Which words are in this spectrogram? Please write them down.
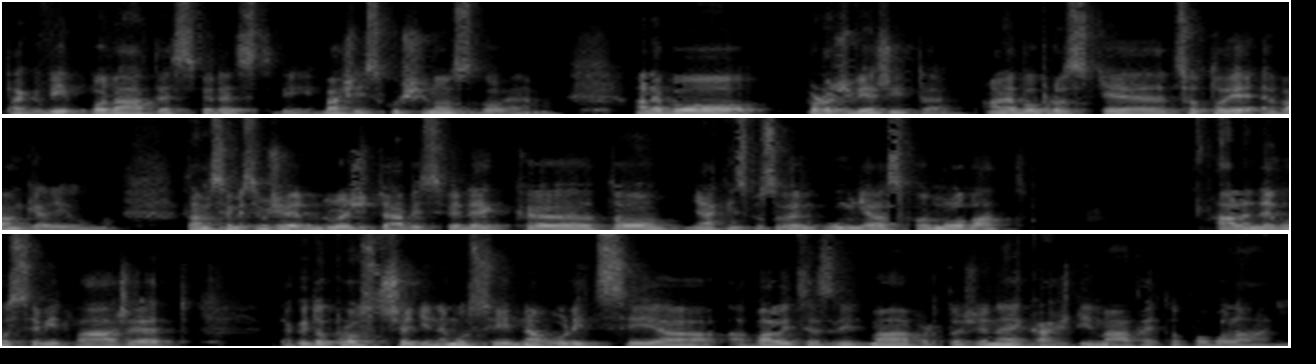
tak vy podáte svědectví, vaši zkušenost s Bohem. A nebo proč věříte, anebo prostě, co to je evangelium. Tam si myslím, že je důležité, aby svědek eh, to nějakým způsobem uměl sformulovat, ale nemusí vytvářet to prostředí, nemusí jít na ulici a, a bavit se s lidma, protože ne každý má tady to povolání.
